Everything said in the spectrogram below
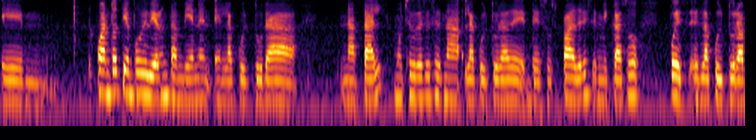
em, cuánto tiempo vivieron también en, en la cultura natal, muchas veces es la cultura de, de, sus padres, en mi caso pues es la cultura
